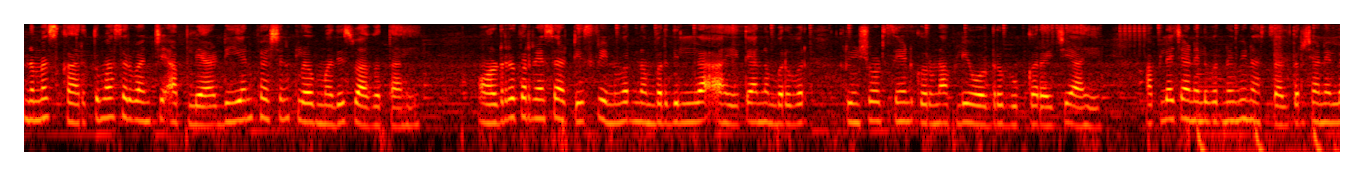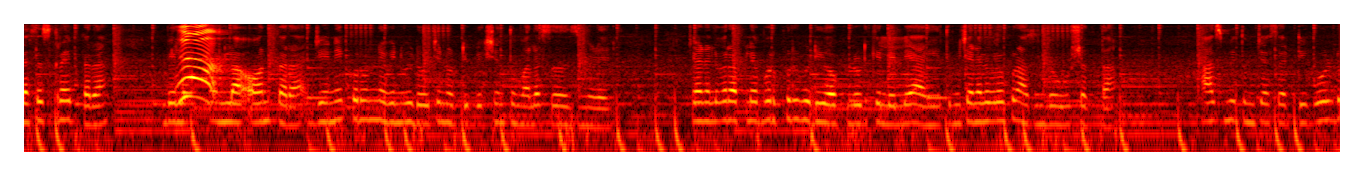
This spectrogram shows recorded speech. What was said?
नमस्कार तुम्हा सर्वांचे आपल्या डी एन फॅशन क्लबमध्ये स्वागत आहे. ऑर्डर करण्यासाठी स्क्रीनवर नंबर दिलेला आहे. त्या नंबरवर स्क्रीनशॉट सेंड करून आपली ऑर्डर बुक करायची आहे. आपल्या चॅनलवर नवीन असाल तर चॅनलला सबस्क्राईब करा. बेल आयकॉनला ऑन करा जेणेकरून नवीन व्हिडिओचे नोटिफिकेशन तुम्हाला सहज मिळेल. चॅनलवर आपल्या भरपूर व्हिडिओ अपलोड केलेले आहे. तुम्ही चॅनलवर पण अजून बघू शकता. आज मी तुमच्यासाठी गोल्ड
